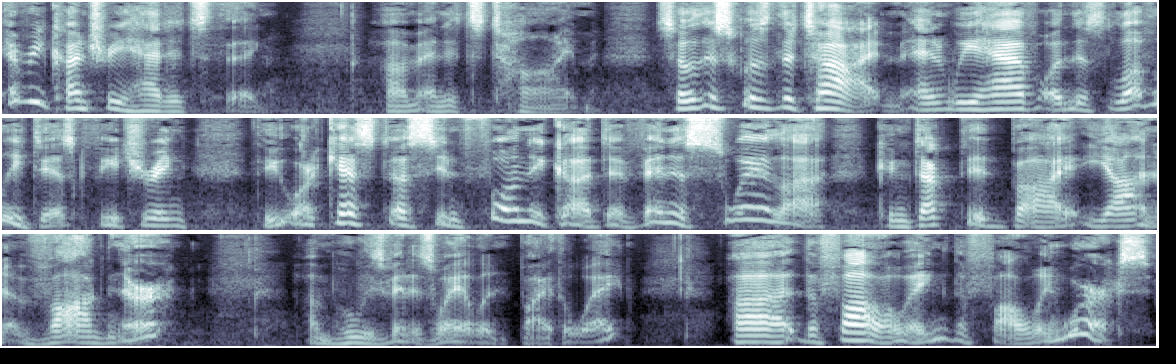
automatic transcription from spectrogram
every country had its thing um, and its time. So this was the time. And we have on this lovely disc featuring the Orquesta Sinfónica de Venezuela, conducted by Jan Wagner, um, who is Venezuelan, by the way uh, the following the following works.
